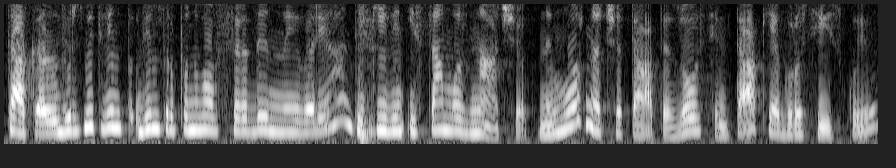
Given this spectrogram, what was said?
Так, але ви розумієте, він, він пропонував серединний варіант, який він і сам означив. Не можна читати зовсім так, як російською,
